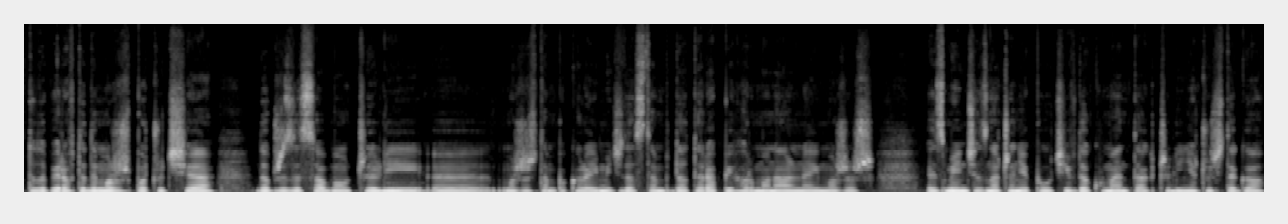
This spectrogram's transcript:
to dopiero wtedy możesz poczuć się dobrze ze sobą, czyli y, możesz tam po kolei mieć dostęp do terapii hormonalnej, możesz zmienić oznaczenie płci w dokumentach, czyli nie czuć tego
